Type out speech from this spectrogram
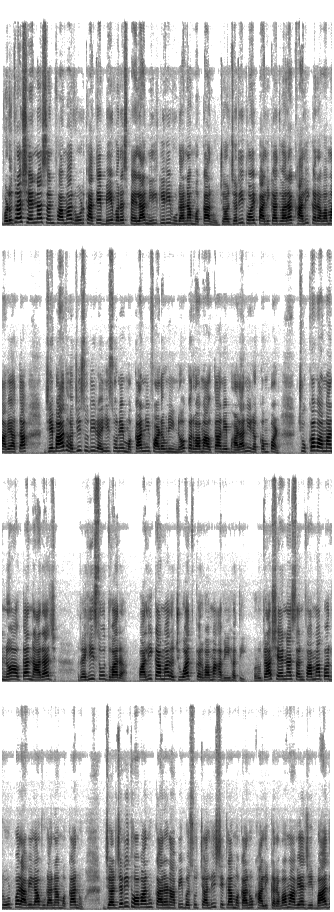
વડોદરા શહેરના સનફાર્મા રોડ ખાતે બે વર્ષ પહેલા નીલગિરી વુડાના મકાનો જર્જરિત હોય પાલિકા દ્વારા ખાલી કરાવવામાં આવ્યા હતા, જે બાદ હજી સુધી રહીશોને મકાનની ફાળવણી ન કરવામાં આવતા અને ભાડાની રકમ પણ ચૂકવવામાં ન આવતા નારાજ રહીશો દ્વારા પાલિકામાં રજૂઆત કરવામાં આવી હતી. વડોદરા શહેરના સનફાર્મા પર રોડ પર આવેલા વુડાના મકાનો જર્જરિત હોવાનું કારણ આપી બસો ચાલીસ જેટલા મકાનો ખાલી કરવામાં આવ્યા, જે બાદ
